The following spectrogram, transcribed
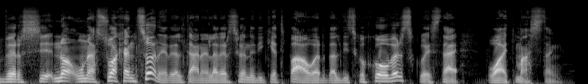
versi- no, una sua canzone in realtà nella versione di Cat Power dal disco Covers, questa è White Mustang.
